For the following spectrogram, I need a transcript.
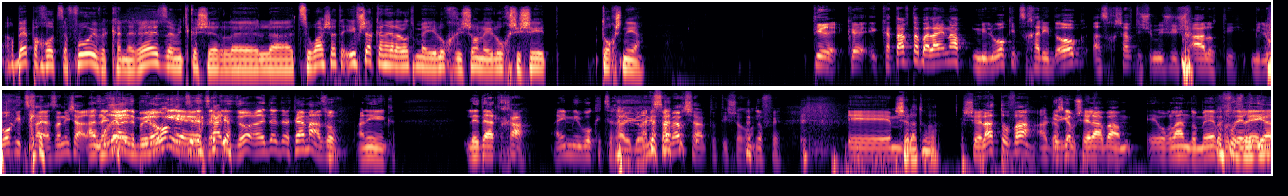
הרבה פחות צפוי, וכנראה זה מתקשר לצורה שאתה, אי אפשר כנראה לעלות מהילוך ראשון להילוך שישי תוך שנייה. תראה, כתבת ב lineup, מילווקי צריכה לדאוג, אז חשבתי שמישהו ישאל אותי. מילווקי צריכה, אז אני אשאל. אז מילווקי צריכה- לדאוג, אתה יודע מה, עזוב, אני... לדעתך, האם מילווקי צריכה לדאוג? אני שמח ששאלת אותי, שרון. יפה. אמ, שאלה טובה. שאלה טובה, אגב. יש גם שאלה הבאה, אורלנדו, מאיפה איפה זה הגיע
